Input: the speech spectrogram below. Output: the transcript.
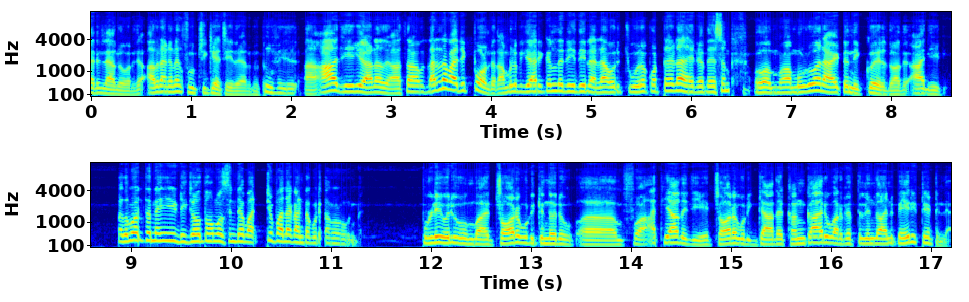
തരില്ല എന്ന് പറഞ്ഞു. അവരങ്ങനെ സൂക്ഷിക്കുക ചെയ്തായിരുന്നു ആ, ആ ജീവിയാണ് അത്. അത്ര നല്ല വലിപ്പമുണ്ട്. നമ്മൾ വിചാരിക്കുന്ന രീതിയിലല്ല ഒരു ചൂരക്കൊട്ടയുടെ ഏകദേശം മുഴുവനായിട്ട് നിൽക്കുമായിരുന്നു അത് ആ ജീവി അതുപോലെ തന്നെ ഈ ഡിജോ തോമസിന്റെ മറ്റു പല കണ്ടുപിടുത്തങ്ങളുണ്ട് പുള്ളി ഒരു ചോര കുടിക്കുന്ന ഒരു ജീവി ചോര കുടിക്കാതെ കങ്കാരു വർഗത്തിൽ നിന്ന് അതിന് പേരിട്ടിട്ടില്ല.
